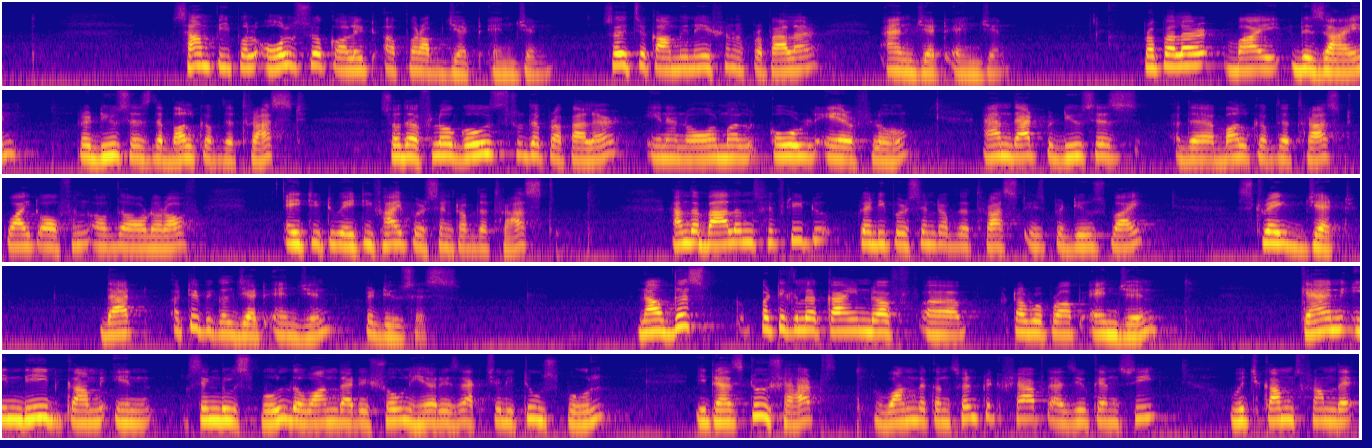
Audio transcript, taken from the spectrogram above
some people also call it a prop jet engine. So, it is a combination of propeller and jet engine. Propeller by design produces the bulk of the thrust. So, the flow goes through the propeller in a normal cold air flow and that produces the bulk of the thrust quite often of the order of 80 to 85 percent of the thrust and the balance 50 to 20 percent of the thrust is produced by straight jet that a typical jet engine produces. Now, this particular kind of uh, turboprop engine can indeed come in single spool. The one that is shown here is actually two spool it has two shafts, one the concentric shaft as you can see, which comes from the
